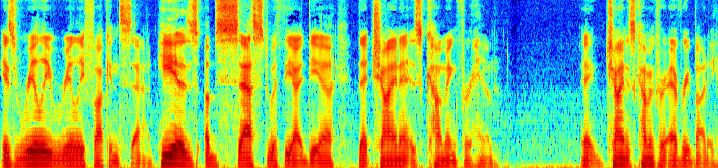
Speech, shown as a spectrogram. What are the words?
is really really fucking sad. He is obsessed with the idea that China is coming for him. Eh, China's coming for everybody.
